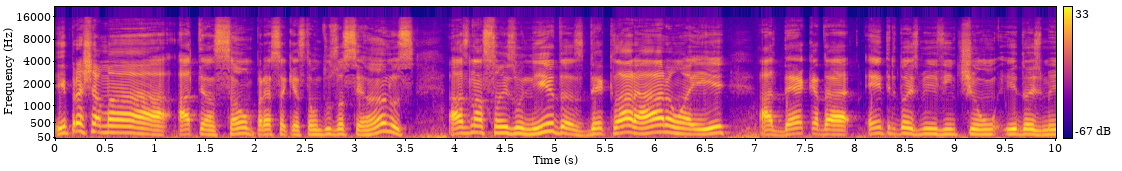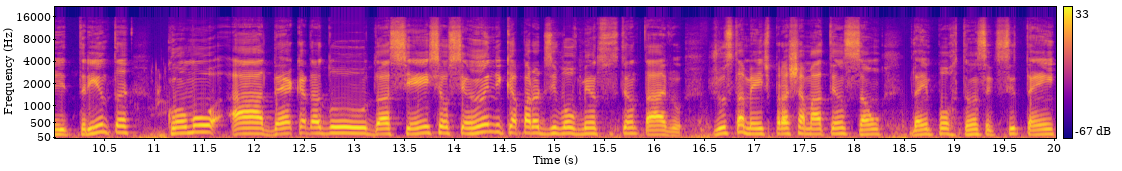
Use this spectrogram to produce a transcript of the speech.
E para chamar atenção para essa questão dos oceanos, as Nações Unidas declararam aí a década entre 2021 e 2030 como a década do, da ciência oceânica para o desenvolvimento sustentável, justamente para chamar atenção da importância que se tem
